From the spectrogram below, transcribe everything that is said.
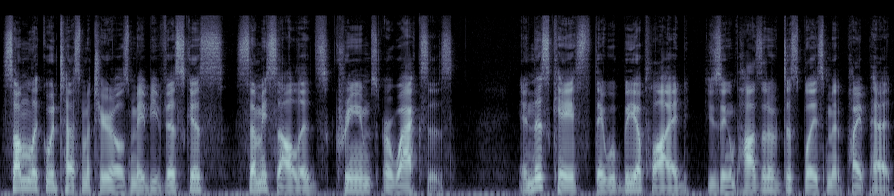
Some liquid test materials may be viscous, semi-solids, creams, or waxes. In this case, they will be applied using a positive displacement pipette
